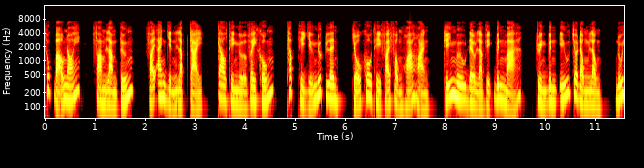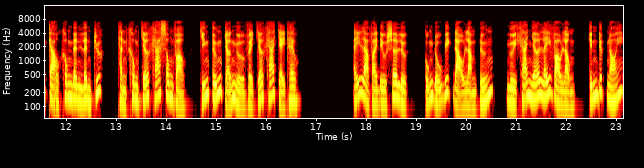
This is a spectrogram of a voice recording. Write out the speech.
Thúc bảo nói, phàm làm tướng, phải an dịnh lập trại, cao thì ngựa vây khốn, thấp thì giữ nước lên, chỗ khô thì phải phòng hỏa hoạn, trí mưu đều là việc binh mã, truyền binh yếu cho đồng lòng, núi cao không nên lên trước, thành không chớ khá xông vào, chiến tướng trở ngựa về chớ khá chạy theo. Ấy là vài điều sơ lược, cũng đủ biết đạo làm tướng, người khá nhớ lấy vào lòng, kính đức nói,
